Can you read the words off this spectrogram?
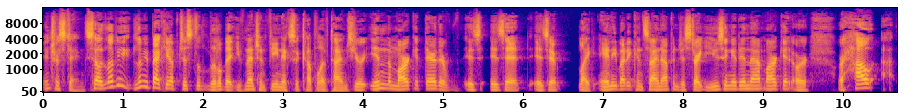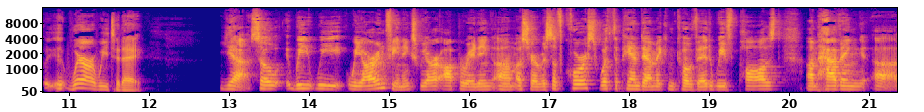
interesting. So let me let me back you up just a little bit. You've mentioned phoenix a couple of times. You're in the market there. There is is it is it like anybody can sign up and just start using it in that market? Or or how uh, where are we today yeah, so we we we are in Phoenix. We are operating um, a service. Of course, with the pandemic and COVID, we've paused um, having uh,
